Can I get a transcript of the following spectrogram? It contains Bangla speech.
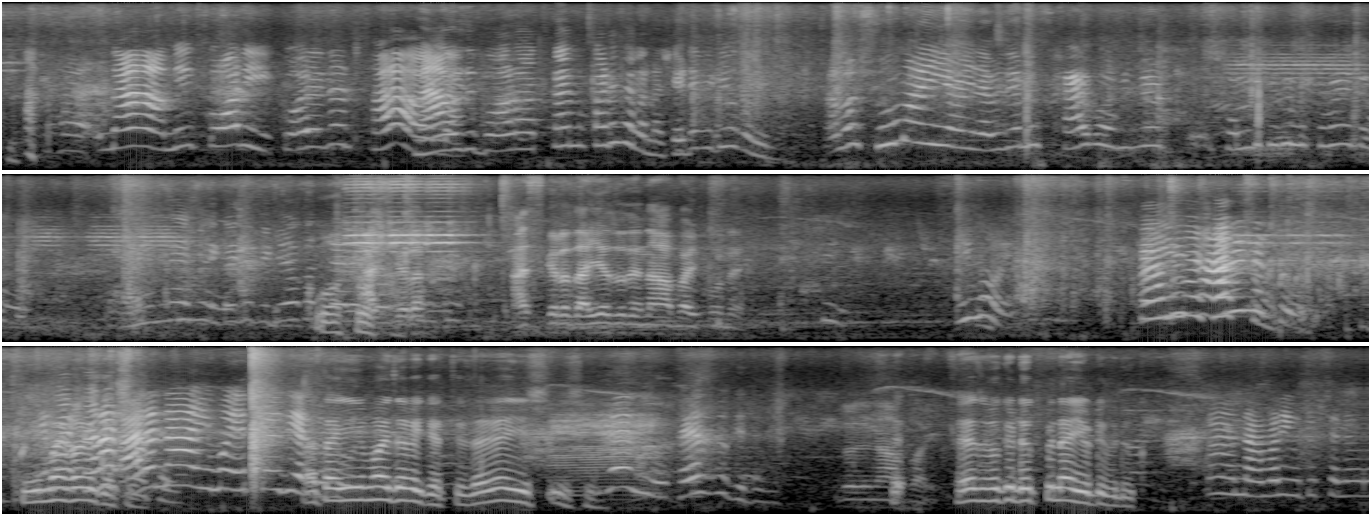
না আমি করি করে না না না। ওই যে বড় আক্কান কাটি গেল না সেটা ভিডিও করি না। আমার সময় হয় না আমি যে আমি আমি যে দিতে আমি সময় দেবো। আজকে যাইয়া যদি না পাই ফোনে। ইময়? ভাবে গেছে ইময় আচ্ছা ইমাই দেবে খেতে যাবে ইস- ইস- ফেসবুকে না পাই। ঢুকবি না ইউটিউবে ঢুকবি? হ্যাঁ, না আমার ইউটিউব চ্যানেল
